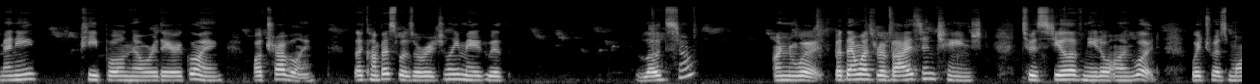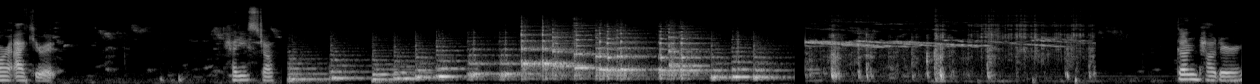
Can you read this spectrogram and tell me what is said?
many people know where they are going while traveling. The compass was originally made with lodestone on wood, but then was revised and changed to a steel of needle on wood, which was more accurate. How do you stop? Gunpowder.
